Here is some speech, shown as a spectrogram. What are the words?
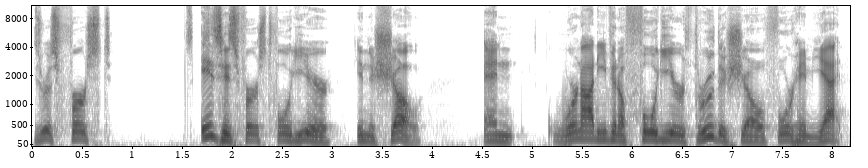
these are his first, is his first full year in the show. And we're not even a full year through the show for him yet.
